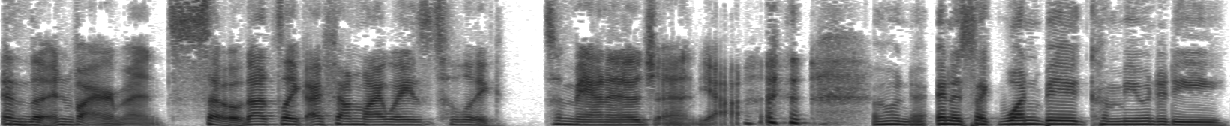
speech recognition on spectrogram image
in the mhm. environment. So that's like I found my ways to like to manage and yeah. Oh no. And it's like one big community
